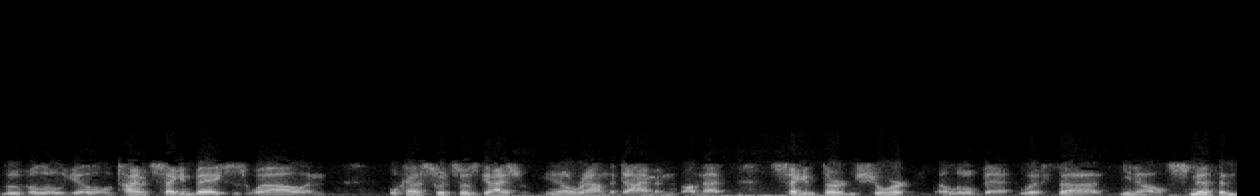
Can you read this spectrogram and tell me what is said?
move a little, get a little time at second base as well, and we'll kind of switch those guys, you know, around the diamond on that second, third, and short a little bit with, uh, you know, Smith and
